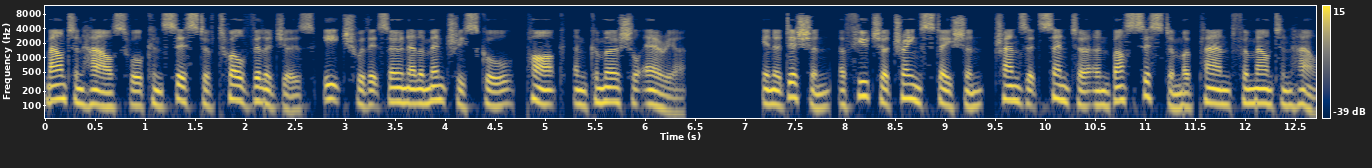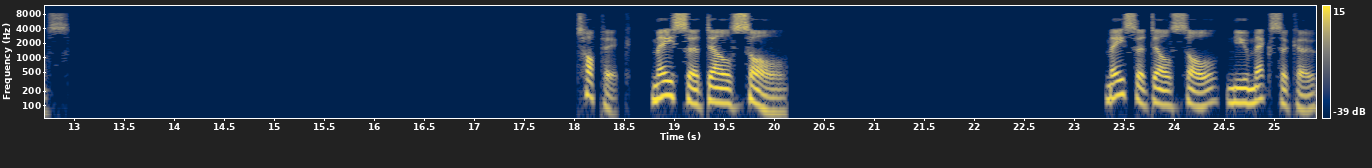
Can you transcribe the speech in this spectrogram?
Mountain House will consist of 12 villages, each with its own elementary school, park, and commercial area. In addition, a future train station, transit center and bus system are planned for Mountain House. Mesa del Sol Mesa del Sol, New Mexico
